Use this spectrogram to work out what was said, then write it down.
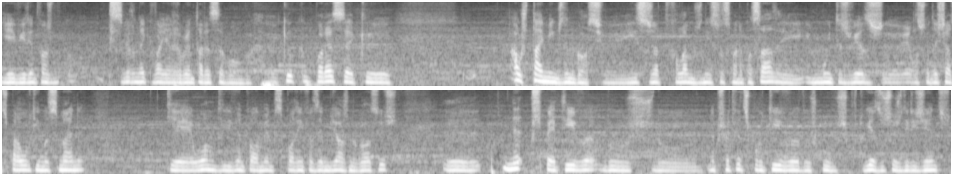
e é evidente vamos perceber onde é que vai arrebentar essa bomba. Aquilo que me parece é que há os timings de negócio, e isso já falamos nisso a semana passada, e, e muitas vezes eh, eles são deixados para a última semana, que é onde eventualmente se podem fazer melhores negócios. Eh, na perspectiva dos do, na perspectiva desportiva dos clubes portugueses e dos seus dirigentes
